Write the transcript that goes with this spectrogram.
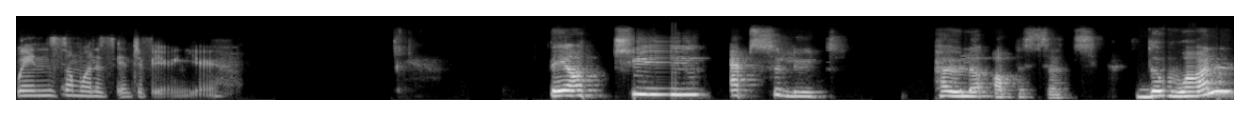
when someone is interviewing you? There are two absolute polar opposites. The one,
